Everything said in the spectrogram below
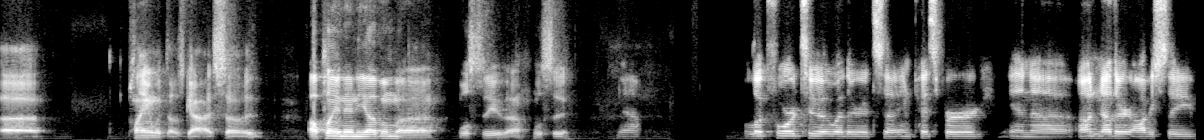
uh, playing with those guys. So it, I'll play in any of them. Uh, we'll see though. We'll see. Yeah. Look forward to it, whether it's uh, in Pittsburgh and uh, another. Obviously,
